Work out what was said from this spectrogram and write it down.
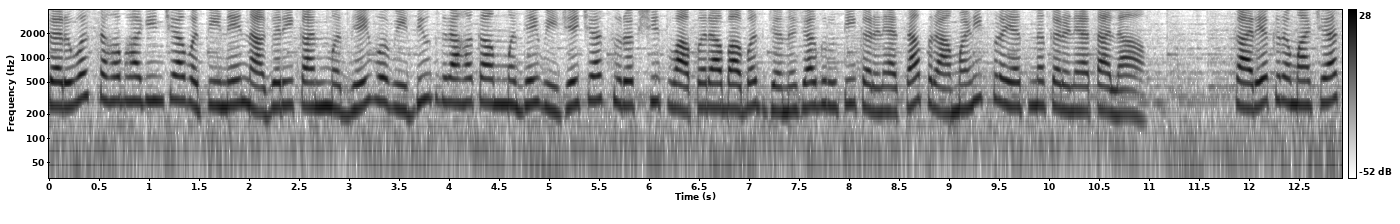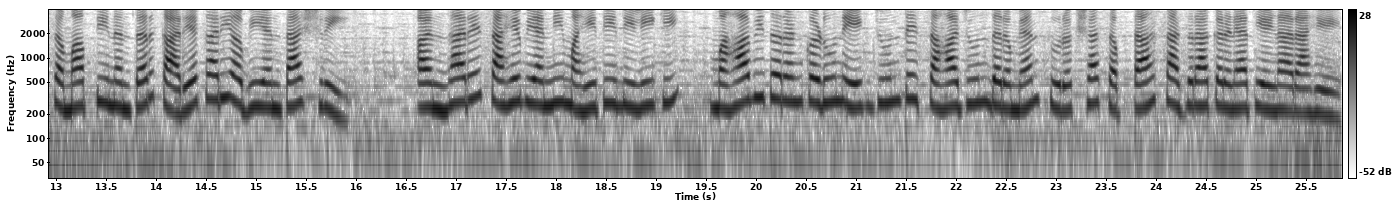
सर्व सहभागींच्या वतीने नागरिकांमध्ये व विद्युत ग्राहकांमध्ये विजेच्या सुरक्षित वापराबाबत जनजागृती करण्याचा प्रामाणिक प्रयत्न करण्यात आला. कार्यक्रमाच्या समाप्तीनंतर कार्यकारी अभियंता श्री. अंधारे साहेब यांनी माहिती दिली की महावितरणकडून एक जून ते सहा जून दरम्यान सुरक्षा सप्ताह साजरा करण्यात येणार आहे.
